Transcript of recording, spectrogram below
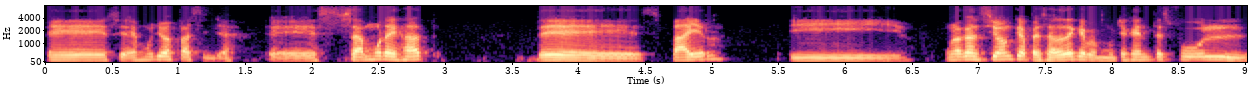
eh, es mucho más fácil ya. Es Samurai Hat de Spire y una canción que a pesar de que mucha gente es full...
